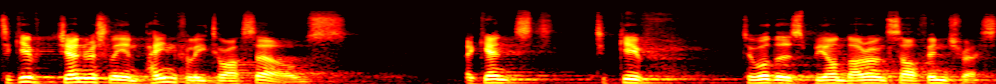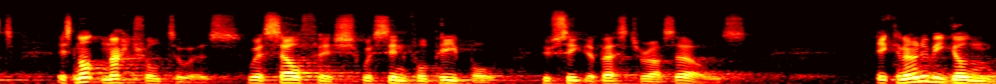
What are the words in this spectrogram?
To give generously and painfully to ourselves against to give to others beyond our own self interest. It's not natural to us. We're selfish, we're sinful people who seek the best for ourselves. It can only be done,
